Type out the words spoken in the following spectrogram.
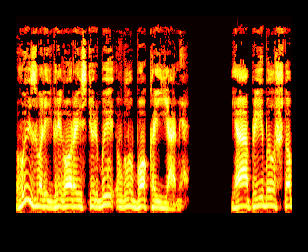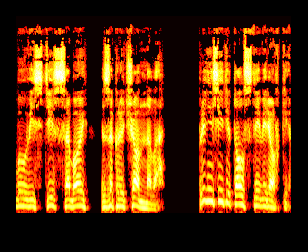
вызволить Григора из тюрьмы в глубокой яме. Я прибыл, чтобы увести с собой заключенного. Принесите толстые веревки.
